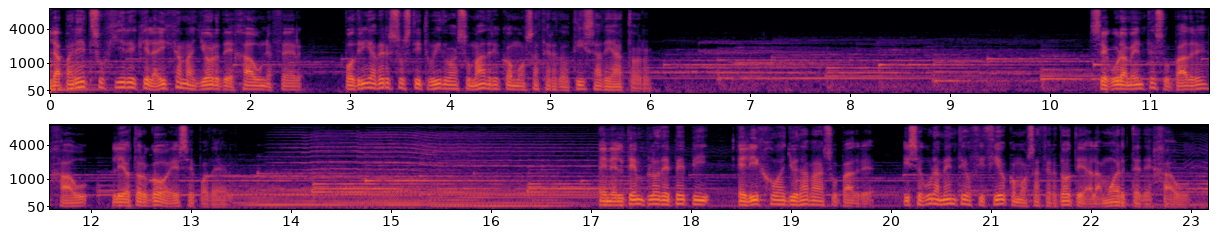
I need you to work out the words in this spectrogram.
La pared sugiere que la hija mayor de Haunefer podría haber sustituido a su madre como sacerdotisa de Ator. Seguramente su padre, Hau, le otorgó ese poder. En el templo de Pepi, el hijo ayudaba a su padre y seguramente ofició como sacerdote a la muerte de Hau.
